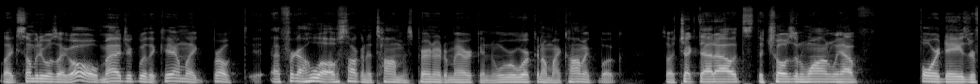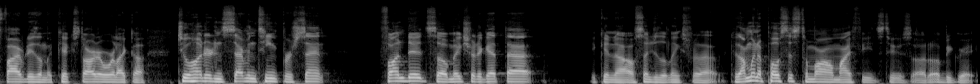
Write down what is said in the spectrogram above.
Like somebody was like oh magic with a k. I'm like bro i forgot who i was talking to thomas paranoid american we were working on my comic book. So check that out. It's the chosen Juan. We have four days or five days on the kickstarter. We're like a 217% funded so make sure to get that. You can i'll send you the links for that because i'm going to post this tomorrow on my feeds too so it'll be great.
